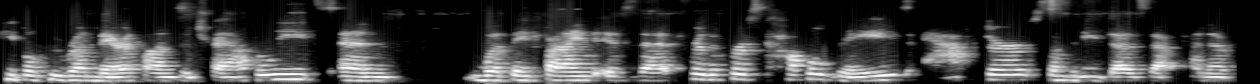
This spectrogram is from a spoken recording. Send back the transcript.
people who run marathons and triathletes, and what they find is that for the first couple days after somebody does that kind of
